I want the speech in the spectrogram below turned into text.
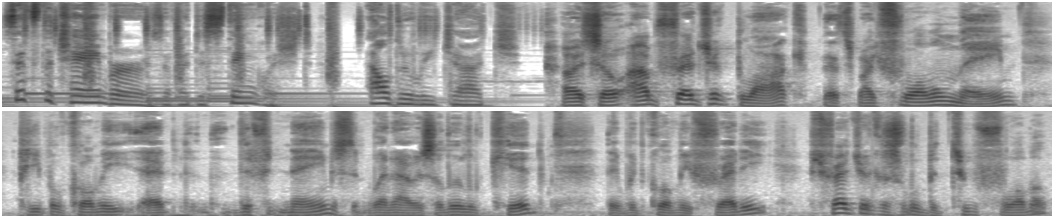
sits the chambers of a distinguished elderly judge. All right, so I'm Frederic Block. That's my formal name. People call me at different names. When I was a little kid, they would call me Freddie. Frederick is a little bit too formal.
